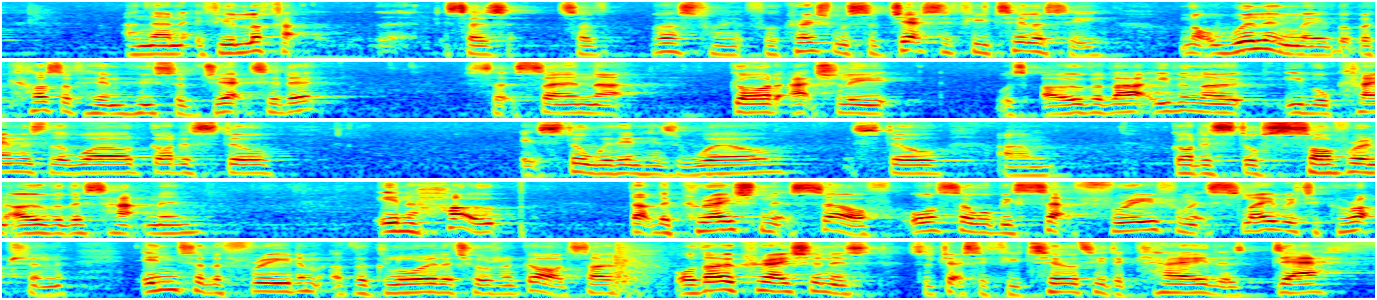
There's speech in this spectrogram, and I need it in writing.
And then if you look at it says, so verse 20, for creation was subjected to futility, not willingly, but because of him who subjected it. So saying that God actually was over that. Even though evil came into the world, God is still, it's still within his will. It's still, um, God is still sovereign over this happening. In hope that the creation itself also will be set free from its slavery to corruption into the freedom of the glory of the children of God. So, although creation is subject to futility, decay, there's death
